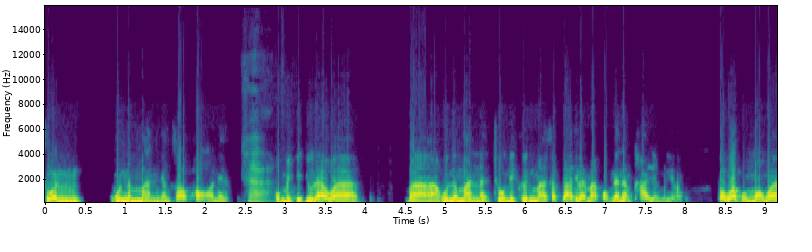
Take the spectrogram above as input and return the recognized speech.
ส่วนหุ้นน้ำมันอย่างสอพอเนี่ยค่ะผมไม่คิดอยู่แล้วว่า มาหุ้นน้ำมันน่ะช่วงที่ขึ้นมาสัปดาห์ที่ผ่านมาผมแนะนำขายอย่างเดียว เพราะว่าผมมองว่า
